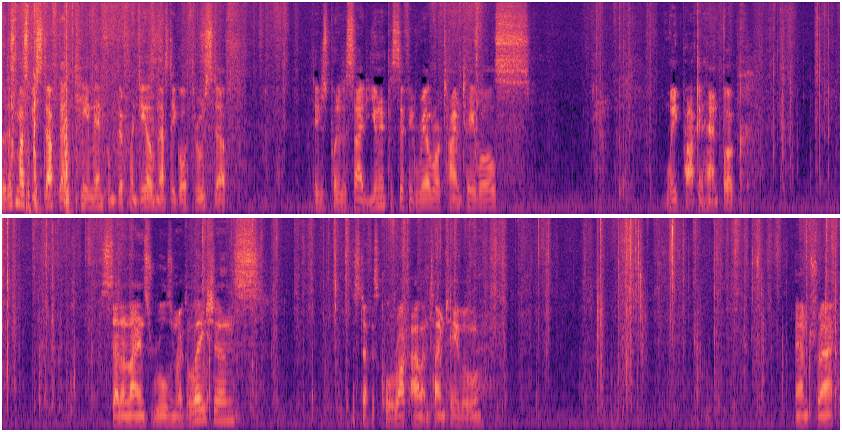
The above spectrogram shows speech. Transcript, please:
So this must be stuff that came in from different deals, and as they go through stuff, they just put it aside. Union Pacific Railroad timetables, weight pocket handbook, Southern Lines rules and regulations. This stuff is cool. Rock Island timetable. Amtrak.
